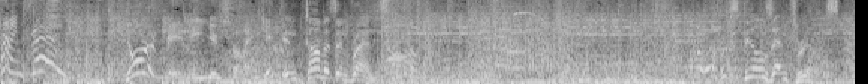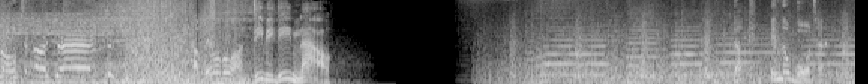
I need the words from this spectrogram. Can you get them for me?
Coming through! You're a really useful engine. in Thomas and Friends. Spills and Thrills. Not again! Available on DVD now. Duck in the water.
